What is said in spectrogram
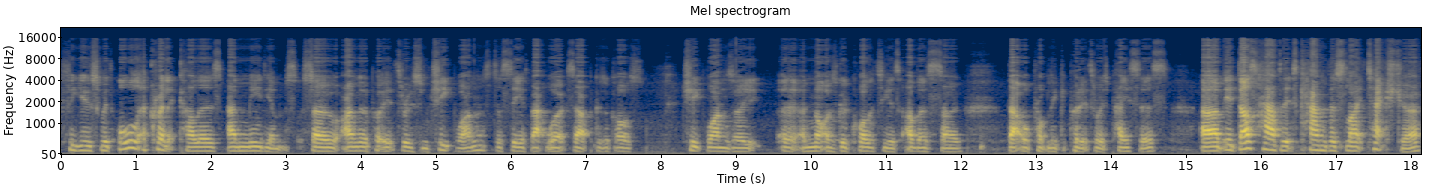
for use with all acrylic colours and mediums. So I'm going to put it through some cheap ones to see if that works out, because, of course, cheap ones are, uh, are not as good quality as others, so that will probably put it through its paces. Um, it does have its canvas-like texture,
